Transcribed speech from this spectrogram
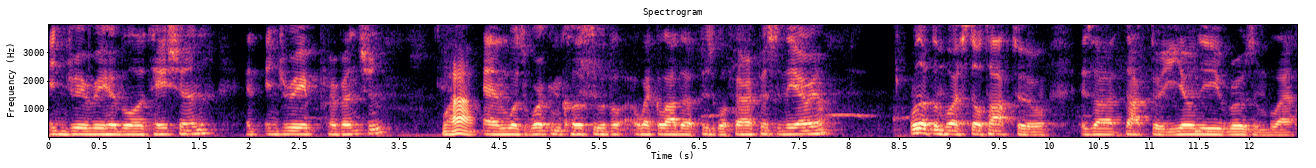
injury rehabilitation, and injury prevention, Wow. and was working closely with like a lot of physical therapists in the area. One of them who I still talk to is uh, Dr. Yoni Rosenblatt,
